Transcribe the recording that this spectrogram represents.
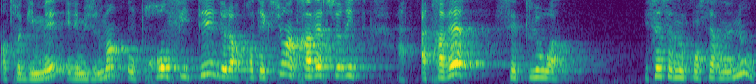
entre guillemets, et les musulmans ont profité de leur protection à travers ce rite, à, travers cette loi. Et ça, ça nous concerne nous.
